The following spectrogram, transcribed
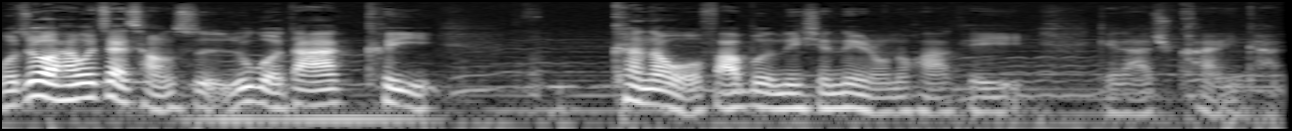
我之后还会再尝试。如果大家可以看到我发布的那些内容的话，可以给大家去看一看。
